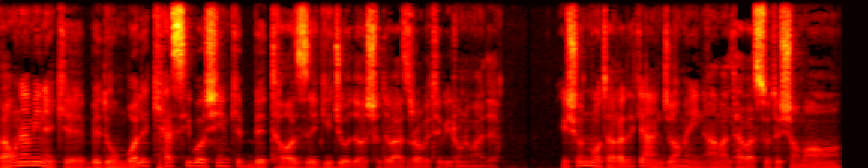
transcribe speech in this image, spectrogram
و اونم اینه که به دنبال کسی باشیم که به تازگی جدا شده و از رابطه بیرون اومده. ایشون معتقده که انجام این عمل توسط شما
